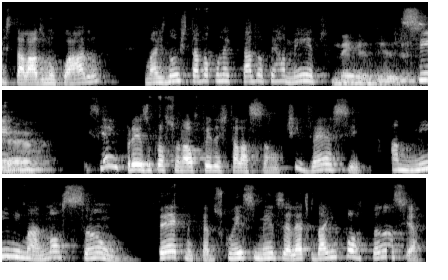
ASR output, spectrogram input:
instalados no quadro, mas não estava conectado ao aterramento. Meu Deus do se, céu. Se a empresa, o profissional que fez a instalação, tivesse a mínima noção técnica dos conhecimentos elétricos, da importância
